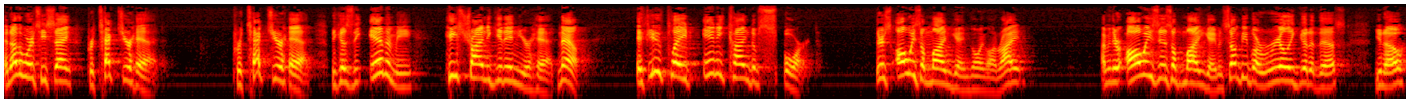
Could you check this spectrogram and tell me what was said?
In other words, he's saying, protect your head. Protect your head. Because the enemy, he's trying to get in your head. Now, if you've played any kind of sport, there's always a mind game going on, right? I mean, there always is a mind game. And some people are really good at this, you know,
